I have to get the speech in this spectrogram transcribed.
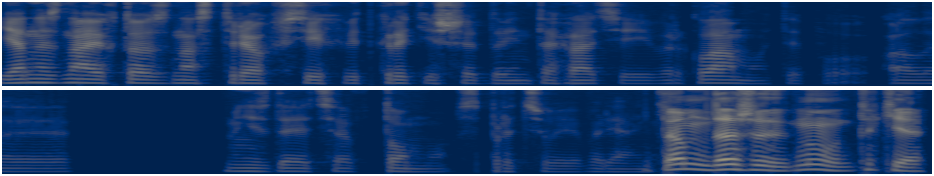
я не знаю, хто з нас трьох всіх відкритіший до інтеграції в рекламу, типу, але мені здається, в тому спрацює варіант. там даже, ну, таке.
